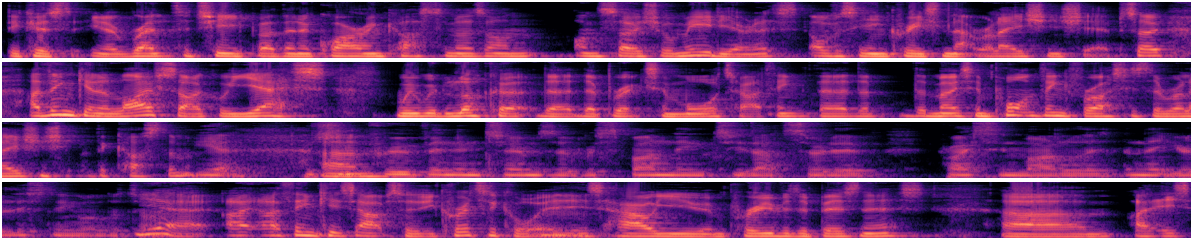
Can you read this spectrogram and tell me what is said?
because you know rents are cheaper than acquiring customers on on social media and it's obviously increasing that relationship so i think in a life cycle yes we would look at the the bricks and mortar i think the the, the most important thing for us is the relationship with the customer Yeah, which Um, you've proven in terms of responding to that sort of pricing model and that you're listening all the time. Yeah, I, I think it's absolutely critical. It Mm. is how you improve as a business. Um, I, it's,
